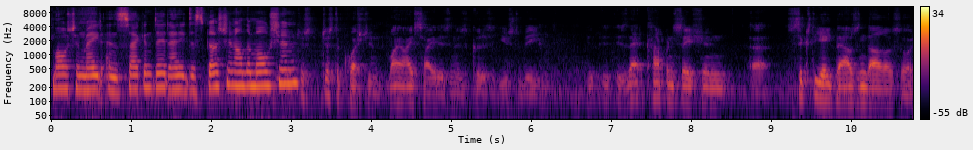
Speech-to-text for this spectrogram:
Motion made and seconded. Any discussion on the motion? Just, just a question. My eyesight isn't as good as it used to be. I- i- Is that compensation uh, sixty-eight thousand dollars or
